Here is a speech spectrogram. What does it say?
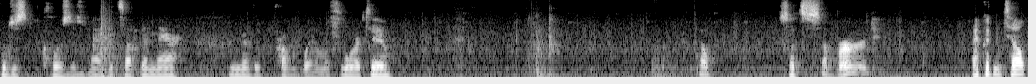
We'll just close those maggots up in there. You know they're probably on the floor too. Oh, so it's a bird. I couldn't tell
